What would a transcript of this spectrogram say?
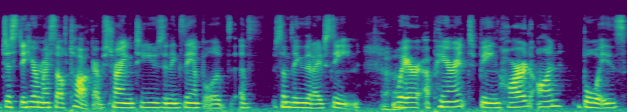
just to hear myself talk. I was trying to use an example of, of something that I've seen Uh-huh. where a parent being hard on boys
